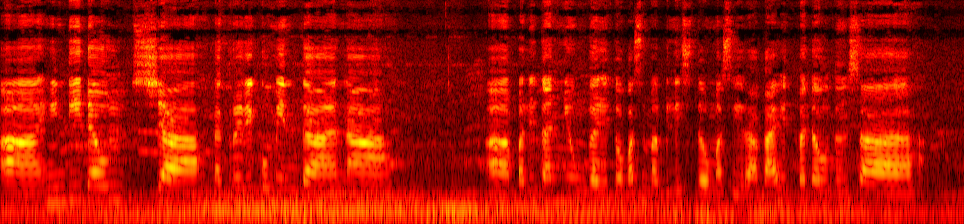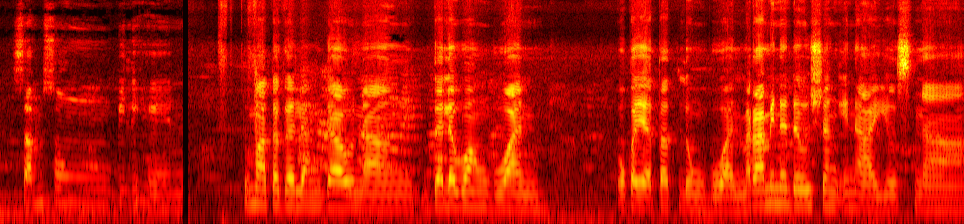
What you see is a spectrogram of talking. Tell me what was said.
ah, hindi daw siya nagre-recommenda na ah, palitan yung ganito kasi mabilis daw masira. Kahit pa daw dun sa Samsung bilihin, tumatagal lang daw ng dalawang buwan o kaya tatlong buwan. Marami na daw siyang inayos na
